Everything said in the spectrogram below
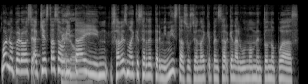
Bueno, pero aquí estás ahorita y, ¿sabes? No hay que ser deterministas, o sea, no hay que pensar que en algún momento no puedas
